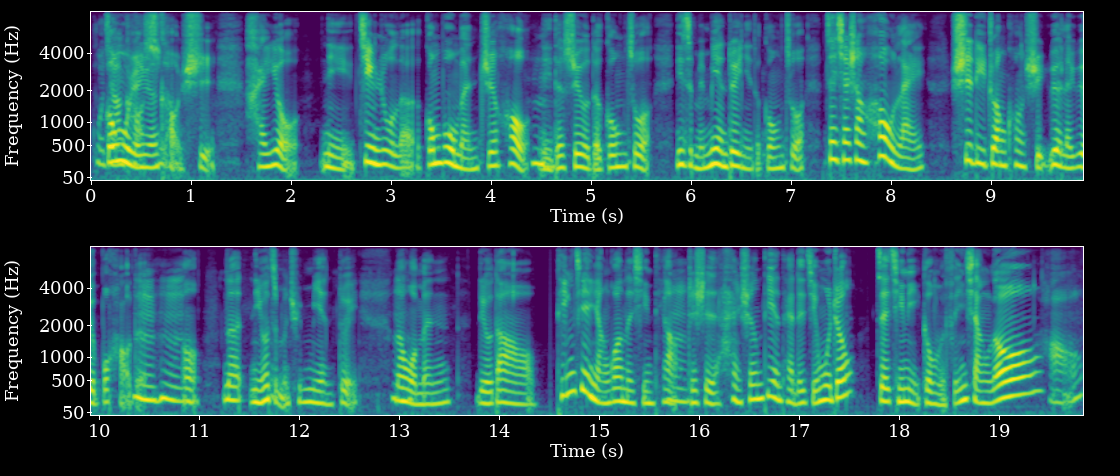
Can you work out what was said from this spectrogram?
公务人员考试，还有。你进入了公部门之后，你的所有的工作，嗯、你怎么面对你的工作？再加上后来视力状况是越来越不好的，嗯哼哦，那你又怎么去面对？嗯、那我们留到听见阳光的心跳，嗯、这是汉声电台的节目中，再请你跟我们分享喽。好，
